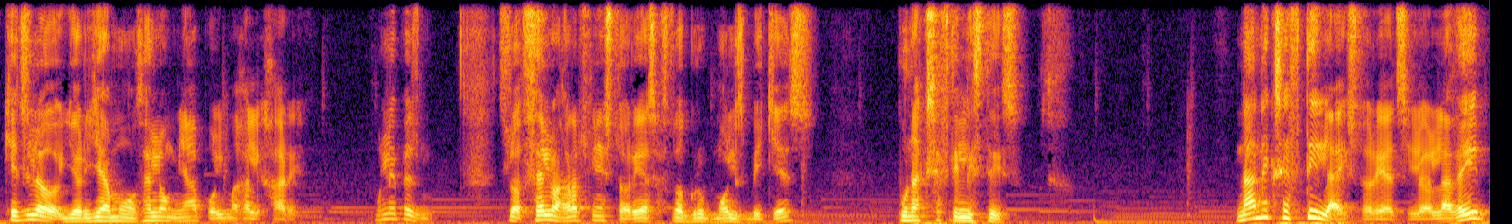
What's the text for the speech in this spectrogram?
Και έτσι λέω, Γεωργία μου, θέλω μια πολύ μεγάλη χάρη. Μου λέει, πες μου. Της λέω, θέλω να γράψεις μια ιστορία σε αυτό το group μόλις μπήκες που να ξεφτυλιστείς. Να είναι ξεφτύλα η ιστορία, της λέω. Δηλαδή,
